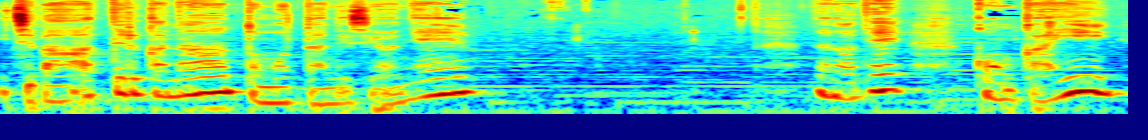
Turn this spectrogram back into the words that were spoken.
一番合ってるかなと思ったんですよね。なので今回、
